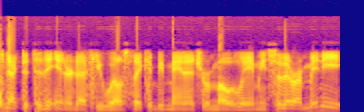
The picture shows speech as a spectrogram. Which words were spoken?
connected to the internet, if you will, so they can be managed remotely. I mean, so there are many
